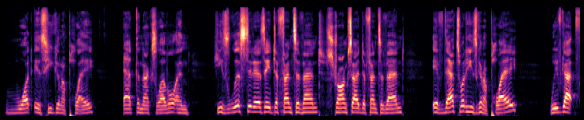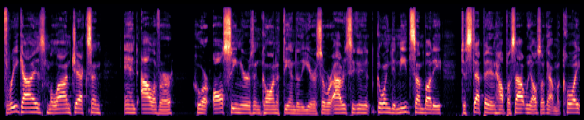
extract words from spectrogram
what is he going to play at the next level and he's listed as a defensive end, strong side defensive end. If that's what he's going to play, we've got three guys, Milan Jackson and Oliver, who are all seniors and gone at the end of the year. So we're obviously going to need somebody to step in and help us out. We also got McCoy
